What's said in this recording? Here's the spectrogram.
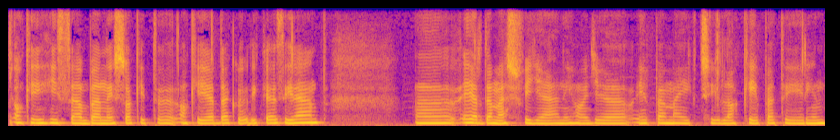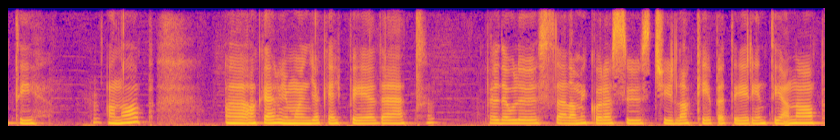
Aki hisz ebben, és akit, aki érdeklődik ez iránt, érdemes figyelni, hogy éppen melyik csillagképet érinti a nap Akárhogy mondjak egy példát, például ősszel, amikor a szűz csillagképet érinti a nap,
